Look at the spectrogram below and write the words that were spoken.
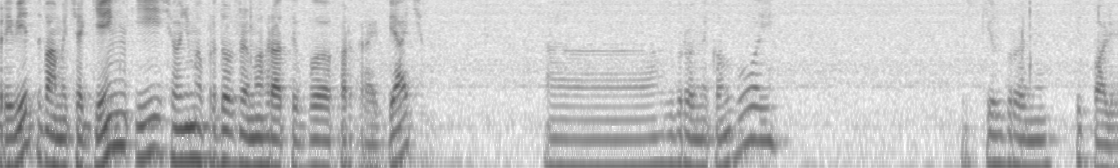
Привіт, з вами Чак Гейм, і сьогодні ми продовжуємо грати в Far Cry 5. Е, Збройний конвой. Військи озброєні. Підпалюй.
